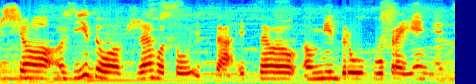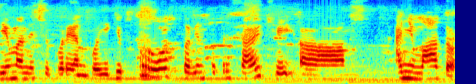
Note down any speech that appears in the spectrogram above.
що відео вже готується, і це мій друг в Україні Діма Нечепоренко, який просто він потрясаючий а, аніматор.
